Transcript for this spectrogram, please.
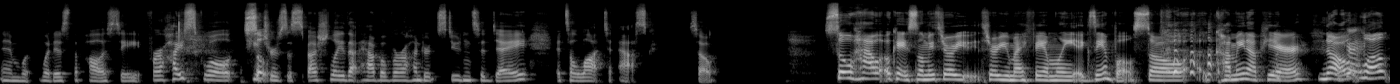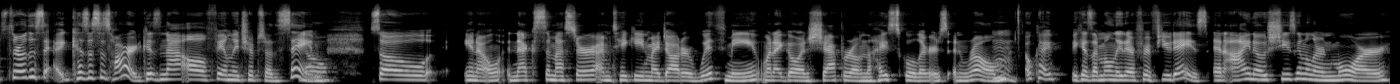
and what, what is the policy? For high school So- teachers especially that have over 100 students a day it's a lot to ask. So So how? Okay, so let me throw you throw you my family example. So coming up here, no, Okay. well, throw this because this is hard because not all family trips are the same. no. So you know, next semester I'm taking my daughter with me when I go and chaperone the high schoolers in Rome Mm, okay because I'm only there for a few days, and I know she's going to learn more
